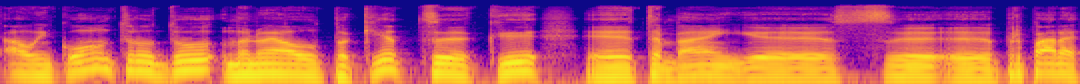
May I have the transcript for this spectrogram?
ao encontro do Manuel Paquete, que também se prepara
